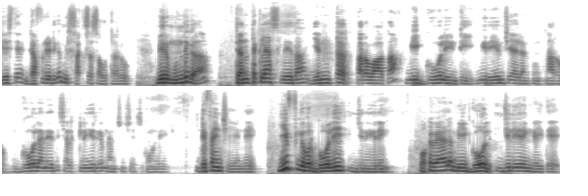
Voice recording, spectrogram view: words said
చేస్తే డెఫినెట్గా మీరు సక్సెస్ అవుతారు. మీరు ముందుగా టెన్త్ క్లాస్ లేదా ఇంటర్ తర్వాత మీ గోల్ ఏంటి? మీరు ఏం చేయాలనుకుంటున్నారు? గోల్ అనేది చాలా క్లియర్గా మెన్షన్ చేసుకోండి. డిఫైన్ చేయండి. If your goal is engineering ఒకవేళ మీ గోల్ ఇంజనీరింగ్ అయితే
